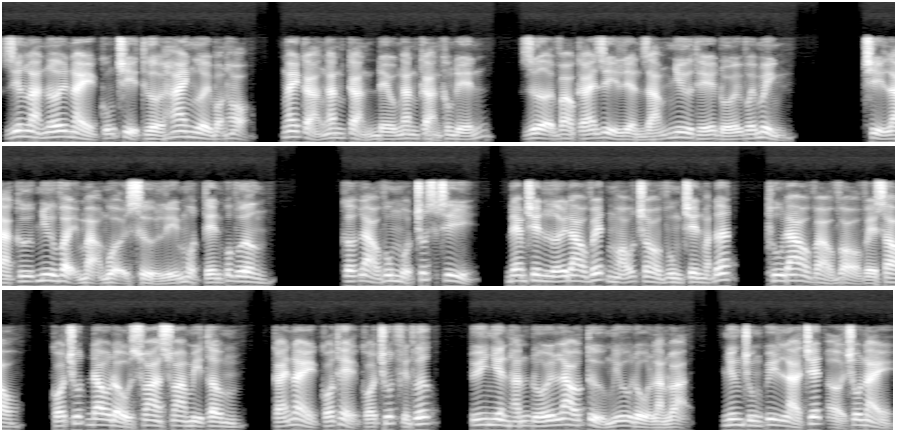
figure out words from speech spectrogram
Riêng là nơi này cũng chỉ thừa hai người bọn họ ngay cả ngăn cản đều ngăn cản không đến, dựa vào cái gì liền dám như thế đối với mình? Chỉ là cứ như vậy mạo muội xử lý một tên quốc vương. Cỡ lão vung một chút xì, đem trên lưới đao vết máu cho vung trên mặt đất, thu đao vào vỏ về sau, có chút đau đầu xoa xoa mi tâm, cái này có thể có chút phiền phức, tuy nhiên hắn đối lao tử mưu đồ làm loạn, nhưng chúng quy là chết ở chỗ này,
